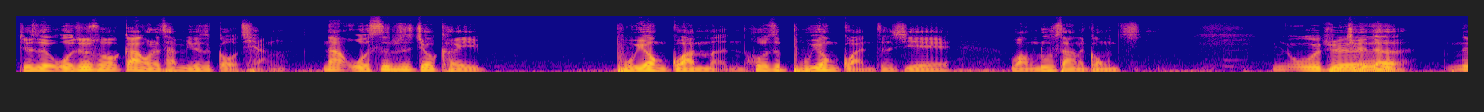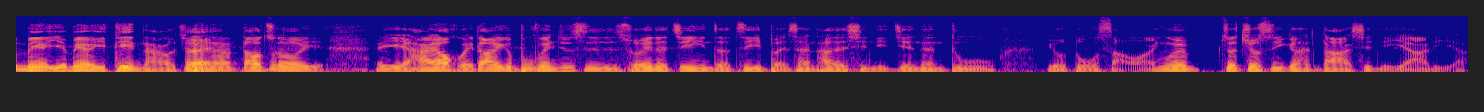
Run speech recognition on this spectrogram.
就是我就说干我的产品就是够强，那我是不是就可以不用关门，或者是不用管这些网络上的攻击？嗯我觉得那没有也没有一定啊，我觉得那到最后也也还要回到一个部分，就是所谓的经营者自己本身他的心理坚韧度有多少啊？因为这就是一个很大的心理压力啊，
